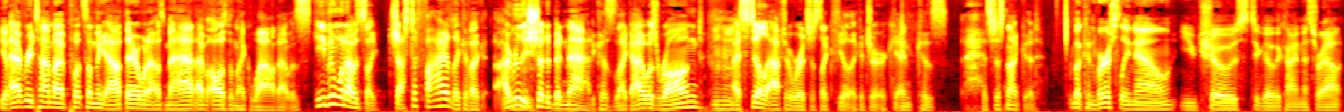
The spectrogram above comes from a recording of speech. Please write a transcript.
Yep. Every time I put something out there when I was mad, I've always been like, "Wow, that was." Even when I was like justified, like if like I really should have been mad because like I was wronged, I still afterwards just like feel like a jerk, and because it's just not good. But conversely, now you chose to go the kindness route.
